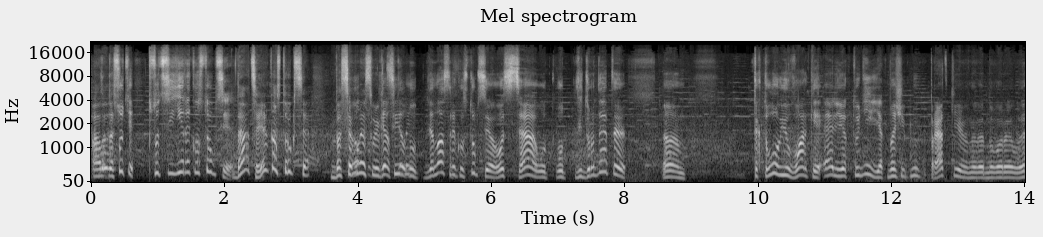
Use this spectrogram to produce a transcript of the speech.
Але По суті, тут це є реконструкція. да, це є реконструкція. Досягли своїх для, цілей. ну, для нас реконструкція ось ця, от, от відродити е, технологію варки елю, як тоді, як наші ну, предки, напевно, варили.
